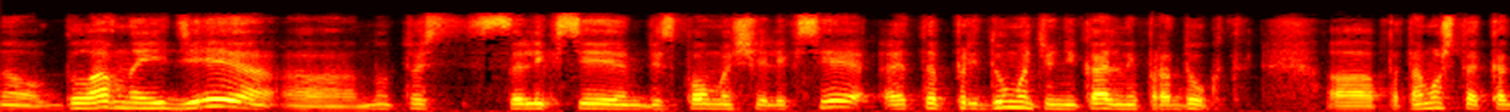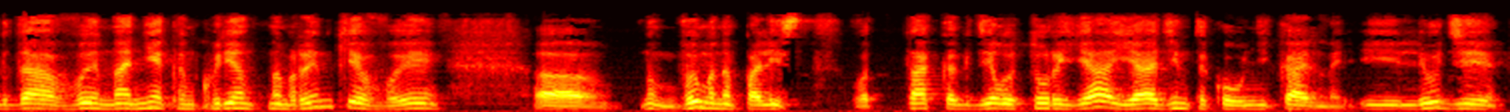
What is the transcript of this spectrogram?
Ну, главная идея, а, ну, то есть с Алексеем, без помощи Алексея, это придумать уникальный продукт. А, потому что когда вы на неконкурентном рынке, вы, а, ну, вы монополист. Вот так, как делаю тур я, я один такой уникальный. И люди,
